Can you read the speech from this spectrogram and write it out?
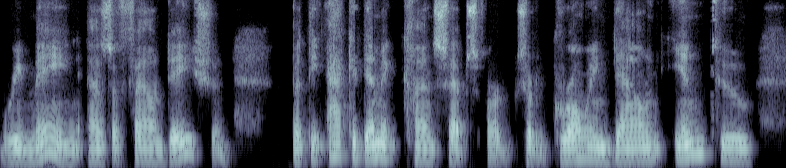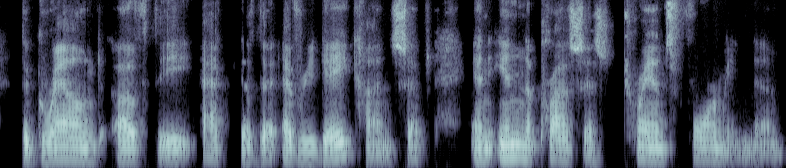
remain as a foundation, but the academic concepts are sort of growing down into the ground of the act of the everyday concepts and in the process transforming them.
